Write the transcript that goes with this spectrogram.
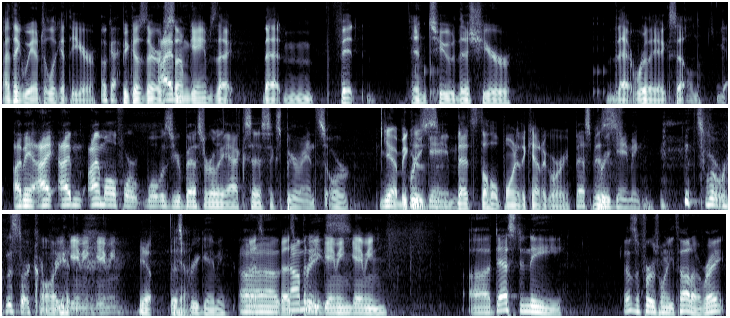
I think we have to look at the year. Okay. Because there are I'm- some games that that fit into this year that really excelled. Yeah, I mean, I, I'm I'm all for what was your best early access experience or Yeah, because Pre-game. that's the whole point of the category. best pre gaming. That's what we're gonna start calling it. Pre gaming, gaming. Yep, best Yeah. pre gaming. Best, Uh, best nominees. gaming, gaming. Uh, Destiny. That was the first one you thought of, right?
